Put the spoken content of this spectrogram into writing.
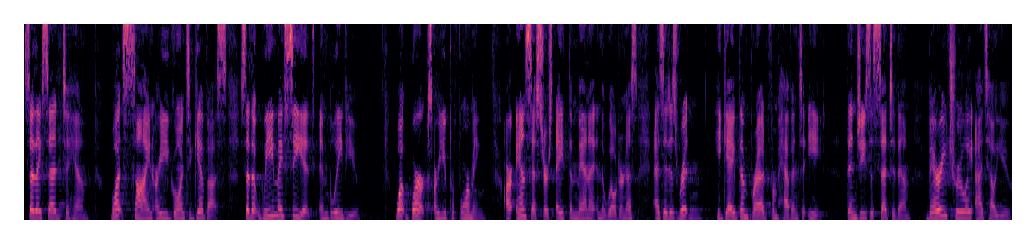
So they said to him, what sign are you going to give us, so that we may see it and believe you? What works are you performing? Our ancestors ate the manna in the wilderness, as it is written, He gave them bread from heaven to eat. Then Jesus said to them, Very truly I tell you,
